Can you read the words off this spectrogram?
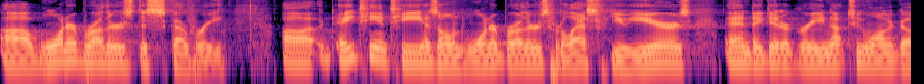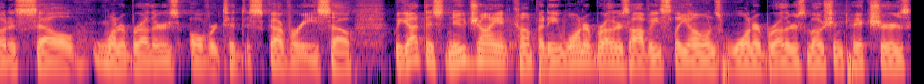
Uh, Warner Brothers Discovery. Uh, AT&T has owned Warner Brothers for the last few years, and they did agree not too long ago to sell Warner Brothers over to Discovery. So we got this new giant company. Warner Brothers obviously owns Warner Brothers Motion Pictures,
